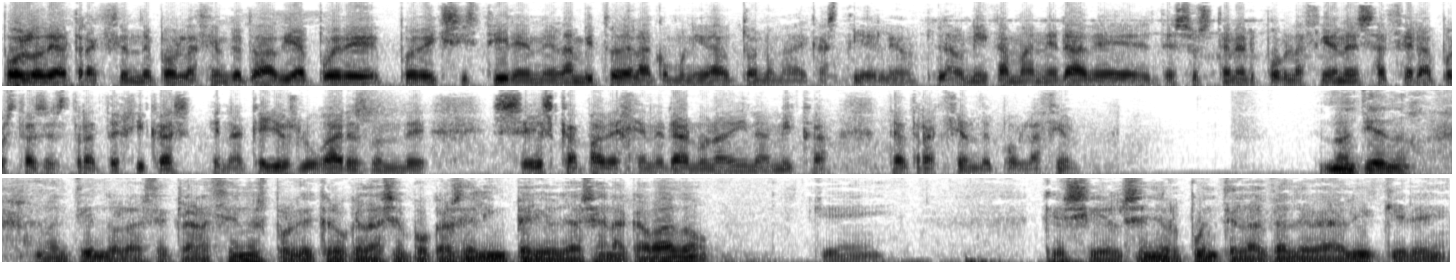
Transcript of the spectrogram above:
polo de atracción de población que todavía puede, puede, existir en el ámbito de la comunidad autónoma de Castilla y León. La única manera de, de, sostener población es hacer apuestas estratégicas en aquellos lugares donde se es capaz de generar una dinámica de atracción de población. No entiendo, no entiendo las declaraciones porque creo que las épocas del imperio ya se han acabado, que, que si el señor Puente, el alcalde de Valladolid, quiere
